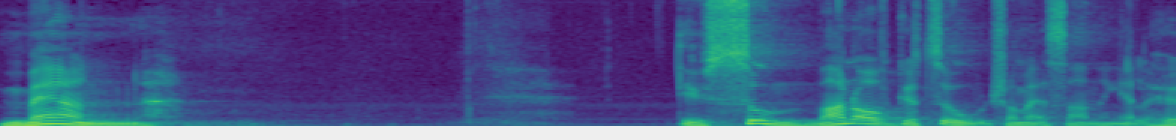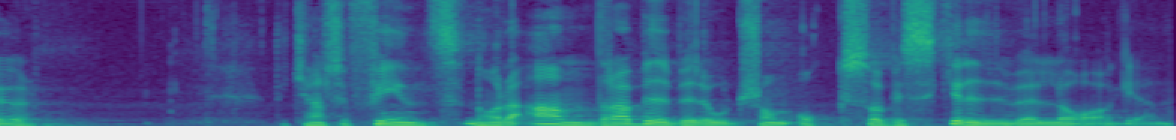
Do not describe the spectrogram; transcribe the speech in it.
Men det är ju summan av Guds ord som är sanning, eller hur? Det kanske finns några andra bibelord som också beskriver lagen.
